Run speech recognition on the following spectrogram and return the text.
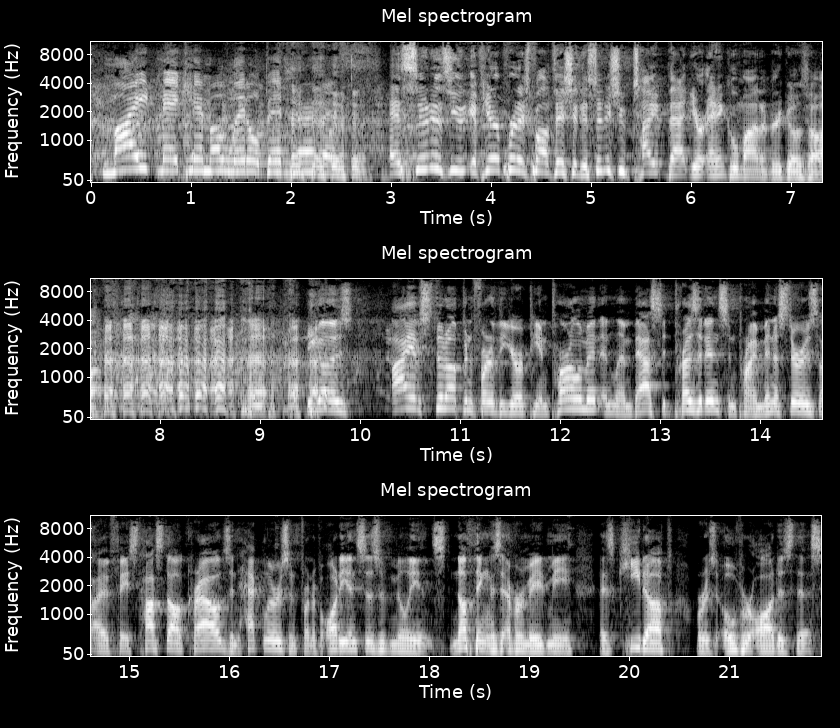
might make him a little bit nervous. As soon as you, if you're a British politician, as soon as you type that, your ankle monitor goes off. He goes, I have stood up in front of the European Parliament and lambasted presidents and prime ministers. I have faced hostile crowds and hecklers in front of audiences of millions. Nothing has ever made me as keyed up or as overawed as this.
